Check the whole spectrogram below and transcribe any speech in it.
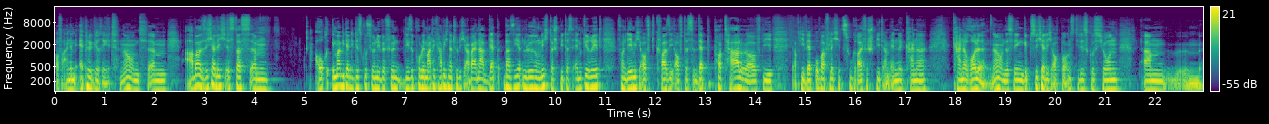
auf einem Apple-Gerät. Ne? Und ähm, aber sicherlich ist das ähm, auch immer wieder die Diskussion, die wir führen. Diese Problematik habe ich natürlich aber in einer webbasierten Lösung nicht. Da spielt das Endgerät, von dem ich auf quasi auf das Webportal oder auf die, auf die Weboberfläche zugreife, spielt am Ende keine, keine Rolle. Ne? Und deswegen gibt es sicherlich auch bei uns die Diskussion, ähm,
